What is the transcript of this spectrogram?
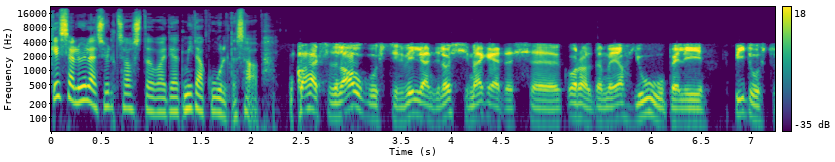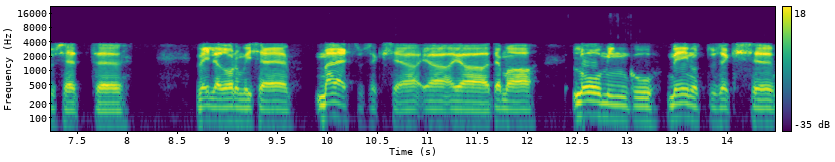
kes seal üles üldse astuvad ja et mida kuulda saab? kaheksandal augustil Viljandi lossimägedes äh, korraldame jah, juubelipidustused äh, Veljo Tormise mälestuseks ja, ja, ja tema loomingu meenutuseks äh,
